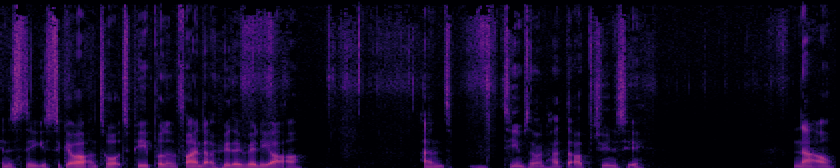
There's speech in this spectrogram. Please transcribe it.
in this league is to go out and talk to people and find out who they really are. And teams haven't had that opportunity. Now,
